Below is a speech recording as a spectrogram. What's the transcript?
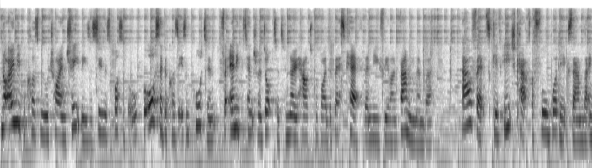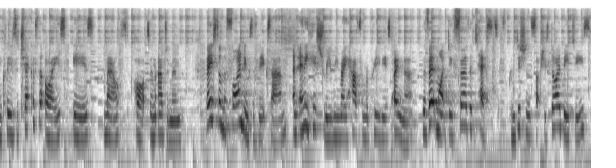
not only because we will try and treat these as soon as possible, but also because it is important for any potential adopter to know how to provide the best care for their new feline family member. Our vets give each cat a full body exam that includes a check of the eyes, ears, mouth, heart and abdomen. Based on the findings of the exam and any history we may have from a previous owner, the vet might do further tests for conditions such as diabetes,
